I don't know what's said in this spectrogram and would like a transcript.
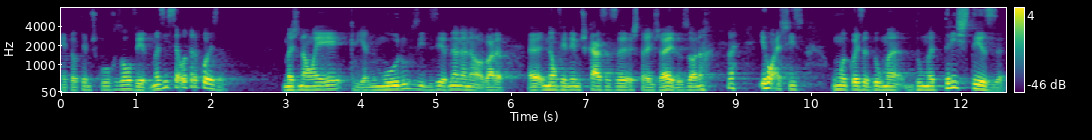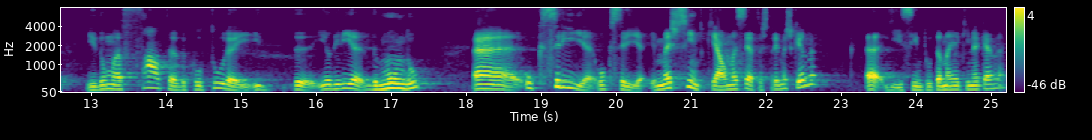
então temos que o resolver. Mas isso é outra coisa. Mas não é criando muros e dizer, não, não, não, agora uh, não vendemos casas a estrangeiros. Ou não. Eu acho isso uma coisa de uma, de uma tristeza e de uma falta de cultura e de, eu diria, de mundo, uh, o que seria, o que seria. Mas sinto que há uma certa extrema-esquerda, uh, e sinto também aqui na Câmara,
